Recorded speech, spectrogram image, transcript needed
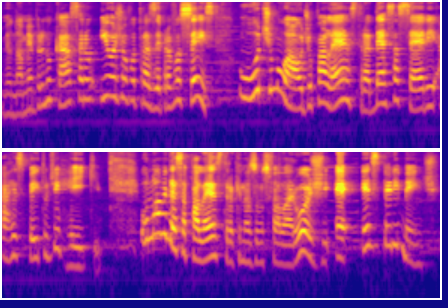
meu nome é Bruno Cássaro e hoje eu vou trazer para vocês o último áudio palestra dessa série a respeito de Reiki. O nome dessa palestra que nós vamos falar hoje é Experimente.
